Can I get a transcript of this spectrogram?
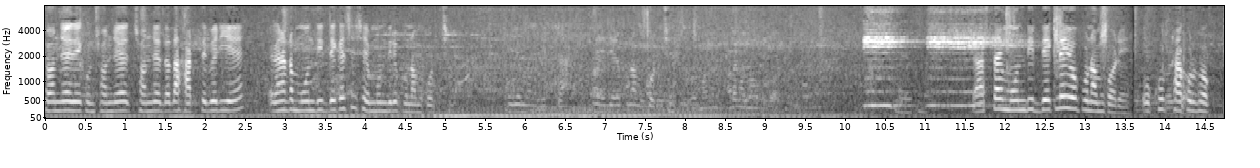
সঞ্জয়, দেখুন, সঞ্জয় সঞ্জয় দাদা হাঁটতে বেরিয়ে এখানে একটা মন্দির দেখেছে, সে মন্দিরে প্রণাম করছে। এই যে মন্দিরটা, এই প্রণাম করছে। রাস্তায় মন্দির দেখলেই ও প্রণাম করে। ও খুব ঠাকুর ভক্ত।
